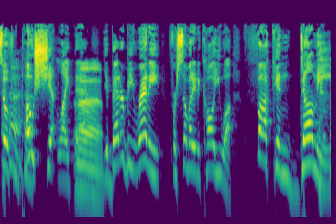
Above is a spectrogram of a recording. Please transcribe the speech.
So if you post shit like that, Uh. you better be ready for somebody to call you a fucking dummy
